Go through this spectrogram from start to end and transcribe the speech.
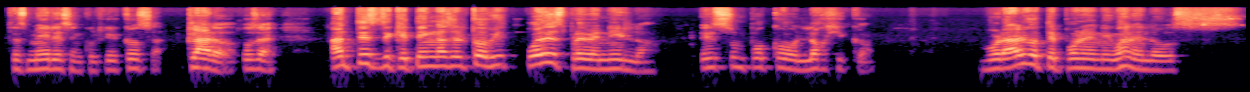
te esmeres en cualquier cosa. Claro, o sea, antes de que tengas el COVID, puedes prevenirlo. Es un poco lógico. Por algo te ponen igual en los,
